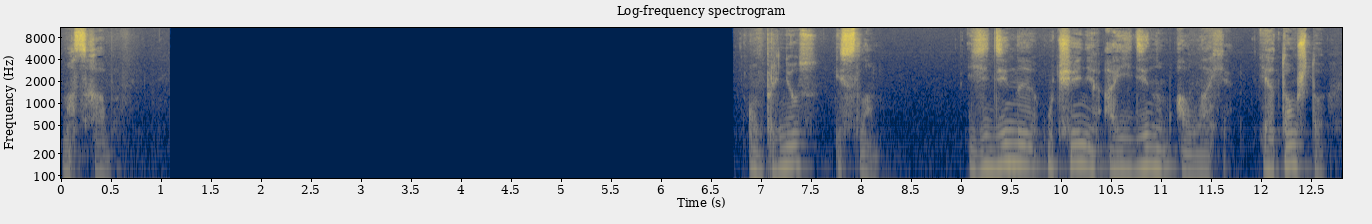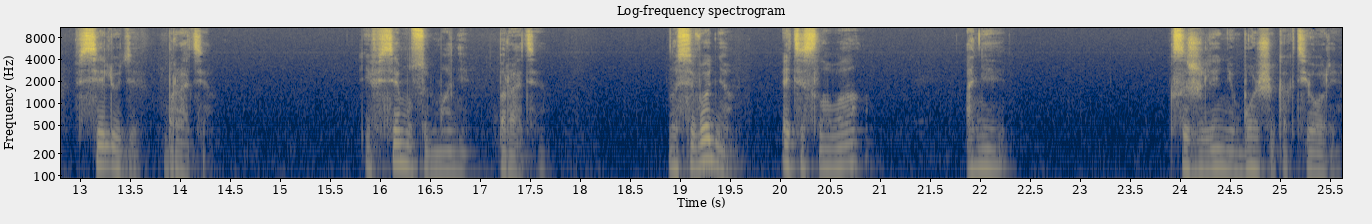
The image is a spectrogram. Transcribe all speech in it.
масхабов. Он принес ислам — единое учение о едином Аллахе и о том, что все люди — братья. И все мусульмане — братья. Но сегодня эти слова, они, к сожалению, больше как теория.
